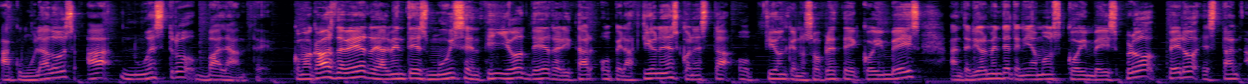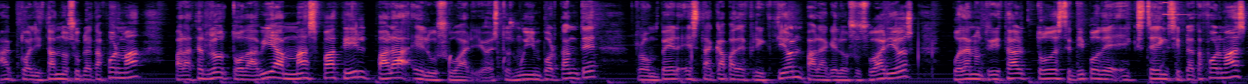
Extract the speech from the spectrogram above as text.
acumulados a nuestro balance. Como acabas de ver, realmente es muy sencillo de realizar operaciones con esta opción que nos ofrece Coinbase. Anteriormente teníamos Coinbase Pro, pero están actualizando su plataforma para hacerlo todavía más fácil para el usuario. Esto es muy importante romper esta capa de fricción para que los usuarios puedan utilizar todo este tipo de exchanges y plataformas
